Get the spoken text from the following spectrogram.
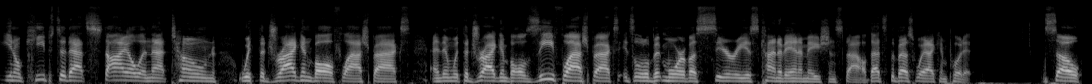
you know keeps to that style and that tone with the Dragon Ball flashbacks, and then with the Dragon Ball Z flashbacks, it's a little bit more of a serious kind of animation style. That's the best way I can put it. So,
